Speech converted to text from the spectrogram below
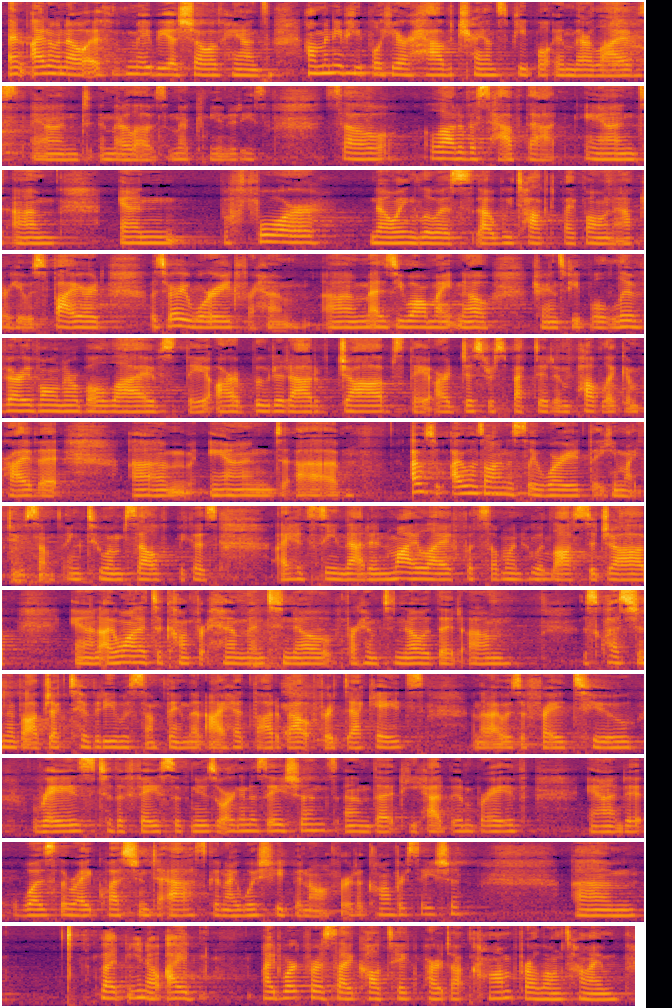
and I don't know if maybe a show of hands, how many people here have trans people in their lives and in their lives in their communities? So a lot of us have that. And, um, and before knowing Lewis, uh, we talked by phone after he was fired. I was very worried for him. Um, as you all might know, trans people live very vulnerable lives. They are booted out of jobs. They are disrespected in public and private. Um, and uh, I was, I was honestly worried that he might do something to himself because I had seen that in my life with someone who had lost a job. And I wanted to comfort him and to know, for him to know that um, this question of objectivity was something that I had thought about for decades and that I was afraid to raise to the face of news organizations, and that he had been brave and it was the right question to ask, and I wish he'd been offered a conversation. Um, but, you know, I'd, I'd worked for a site called TakePart.com for a long time.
